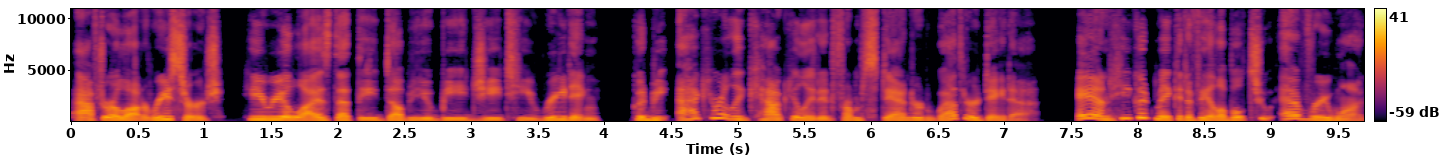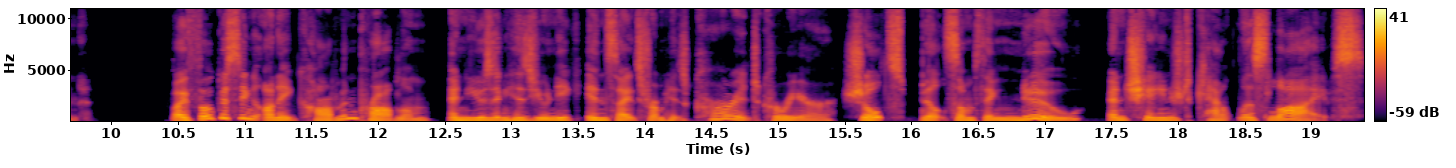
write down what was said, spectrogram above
After a lot of research, he realized that the WBGT reading could be accurately calculated from standard weather data and he could make it available to everyone. By focusing on a common problem and using his unique insights from his current career, Schultz built something new and changed countless lives.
